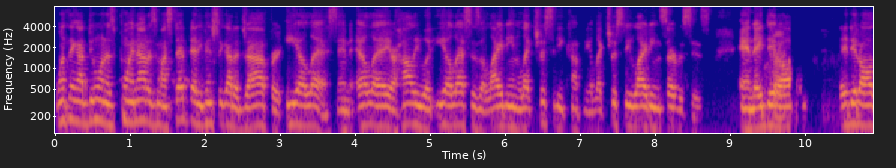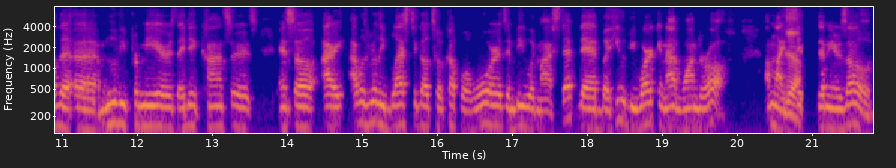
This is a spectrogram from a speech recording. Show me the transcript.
one thing I do want to point out is my stepdad eventually got a job for ELS in LA or Hollywood. ELS is a lighting electricity company, electricity lighting services, and they did all they did all the uh, movie premieres, they did concerts, and so I, I was really blessed to go to a couple of awards and be with my stepdad, but he would be working, I'd wander off. I'm like yeah. six, seven years old.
